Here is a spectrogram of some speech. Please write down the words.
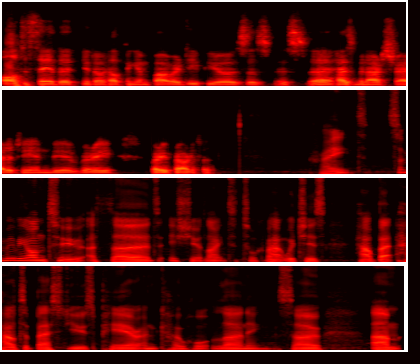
all to say that you know, helping empower DPOs is, is uh, has been our strategy, and we are very very proud of it. Great. So moving on to a third issue I'd like to talk about, which is how how to best use peer and cohort learning. So. Um,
